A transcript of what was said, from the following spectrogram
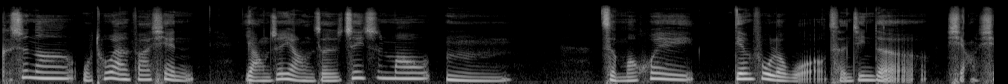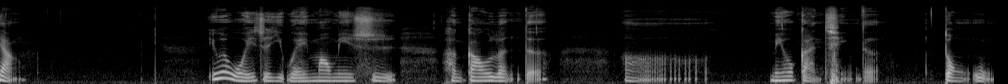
可是呢，我突然发现，养着养着，这只猫，嗯，怎么会颠覆了我曾经的想象？因为我一直以为猫咪是很高冷的，呃，没有感情的动物。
